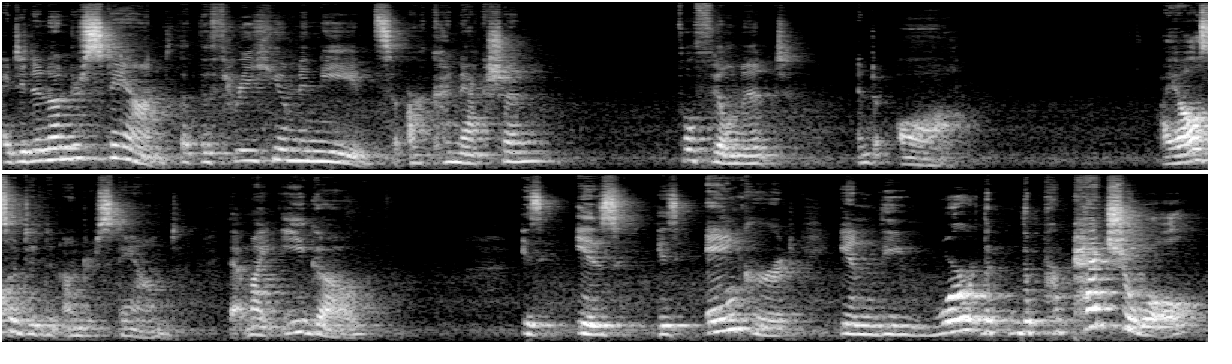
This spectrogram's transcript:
I didn't understand that the three human needs are connection, fulfillment, and awe. I also didn't understand that my ego is, is, is anchored in the, wor- the, the perpetual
